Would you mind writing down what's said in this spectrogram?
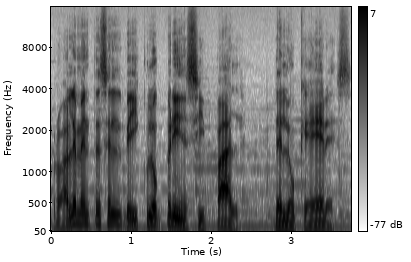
probablemente es el vehículo principal de lo que eres.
